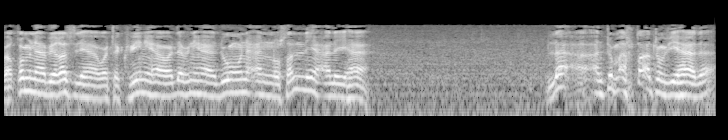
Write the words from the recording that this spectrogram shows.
فقمنا بغسلها وتكفينها ودفنها دون أن نصلي عليها. لا أنتم أخطأتم في هذا.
